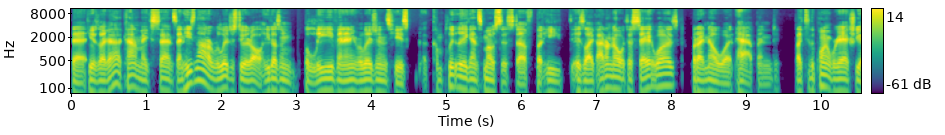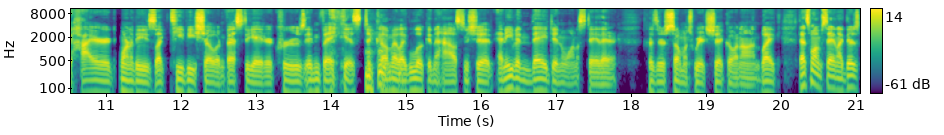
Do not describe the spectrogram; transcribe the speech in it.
that he was like, ah, it kind of makes sense. And he's not a religious dude at all. He doesn't believe in any religions. He's completely against most of this stuff. But he is like, I don't know what to say it was, but I know what happened. Like to the point where he actually hired one of these like TV show investigator crews in Vegas to come and like look in the house and shit. And even they didn't want to stay there because there's so much weird shit going on. Like that's what I'm saying. Like there's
